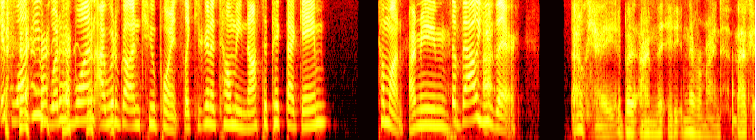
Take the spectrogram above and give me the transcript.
if Wazoo would have won, I would have gotten 2 points. Like you're going to tell me not to pick that game? Come on. I mean, The value there. okay, but I'm the idiot. Never mind. Okay,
